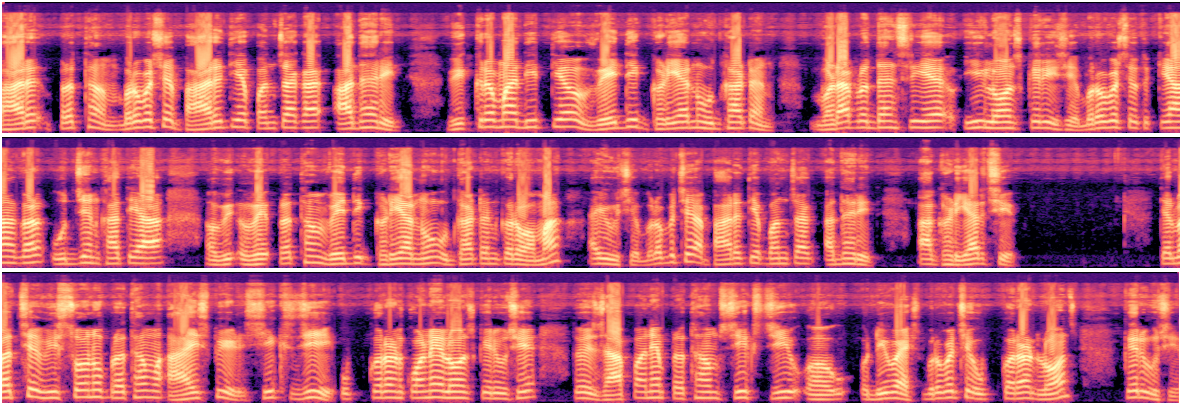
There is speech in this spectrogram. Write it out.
ભારત પ્રથમ, બરોબર છે? ભારતીય પંચાંગ આધારિત વિક્રમાદિત્ય વૈદિક ઘડિયાળનું ઉદ્ઘાટન વડાપ્રધાનશ્રીએ ઈ લોન્ચ કરી છે. બરોબર છે? તો ક્યાં આગળ? ઉજ્જૈન ખાતે આ પ્રથમ વૈદિક ઘડિયાળનું ઉદ્ઘાટન કરવામાં આવ્યું છે. બરોબર છે? ભારતીય પંચાંગ આધારિત આ ઘડિયાળ છે. ત્યારબાદ છે, વિશ્વનું પ્રથમ હાઈ સ્પીડ સિક્સ જી ઉપકરણ કોને લોન્ચ કર્યું છે? તો એ જાપાને પ્રથમ સિક્સ જી ડિવાઇસ બરાબર છે? ઉપકરણ લોન્ચ કર્યું છે.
